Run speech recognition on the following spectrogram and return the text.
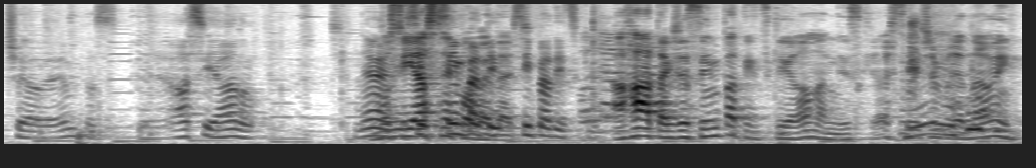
Čo ja viem, asi, nie, asi áno. Nie, Musí jasne sympati- povedať. Sympatický. Aha, takže sympatický Roman, dneska až niečo pred nami.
